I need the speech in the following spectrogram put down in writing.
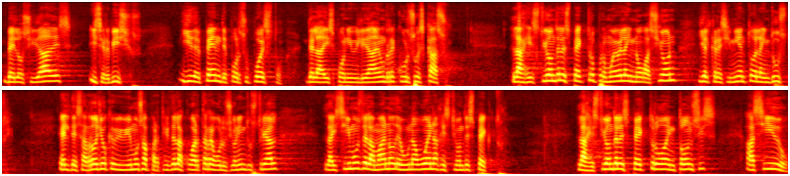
velocidades y servicios. Y depende, por supuesto, de la disponibilidad de un recurso escaso. La gestión del espectro promueve la innovación y el crecimiento de la industria. El desarrollo que vivimos a partir de la cuarta revolución industrial la hicimos de la mano de una buena gestión de espectro. La gestión del espectro entonces ha sido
